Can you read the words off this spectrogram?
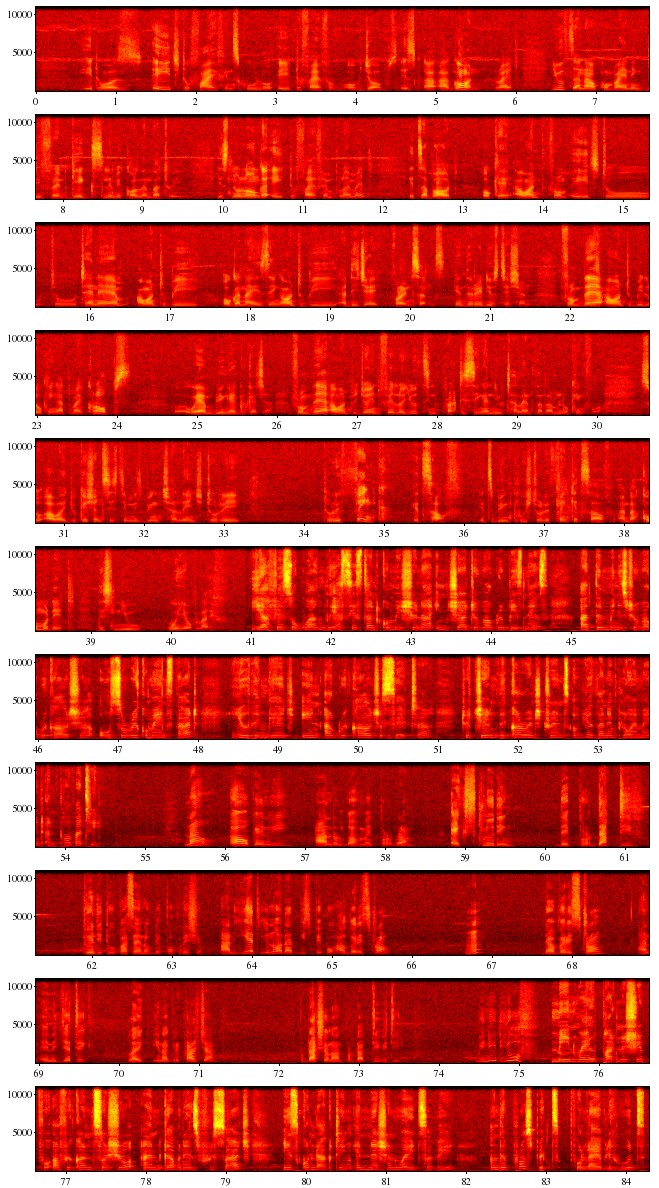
it was 8 to 5 in school or 8 to 5 of, of jobs is, are, are gone, right? Youths are now combining different gigs, let me call them that way. It's no longer 8 to 5 employment. It's about, okay, I want from 8 to, to 10 a.m., I want to be organizing, I want to be a DJ, for instance, in the radio station. From there, I want to be looking at my crops uh, where I'm doing agriculture. From there, I want to join fellow youths in practicing a new talent that I'm looking for. So our education system is being challenged to, re, to rethink itself. It's being pushed to rethink itself and accommodate this new way of life. Yafe Sogwang, the Assistant Commissioner in charge of agribusiness at the Ministry of Agriculture, also recommends that youth engage in agriculture sector to change the current trends of youth unemployment and poverty. Now, how can we handle government program excluding the productive 22% of the population? And yet you know that these people are very strong. Hmm? They are very strong and energetic, like in agriculture, production and productivity. We need youth. Meanwhile, Partnership for African Social and Governance Research is conducting a nationwide survey on the prospects for livelihoods,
